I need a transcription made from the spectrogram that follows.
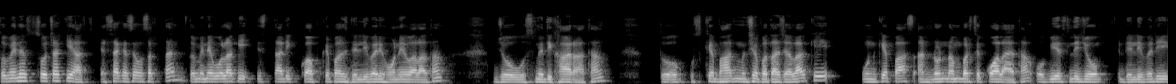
तो मैंने सोचा कि ऐसा कैसे हो सकता है? तो मैंने बोला कि इस तारीख को आपके पास डिलीवरी होने वाला था, जो उसमें दिखा रहा था। तो उसके बाद मुझे पता चला कि उनके पास अननोन नंबर से कॉल आया था। ओबियसली जो डिलीवरी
